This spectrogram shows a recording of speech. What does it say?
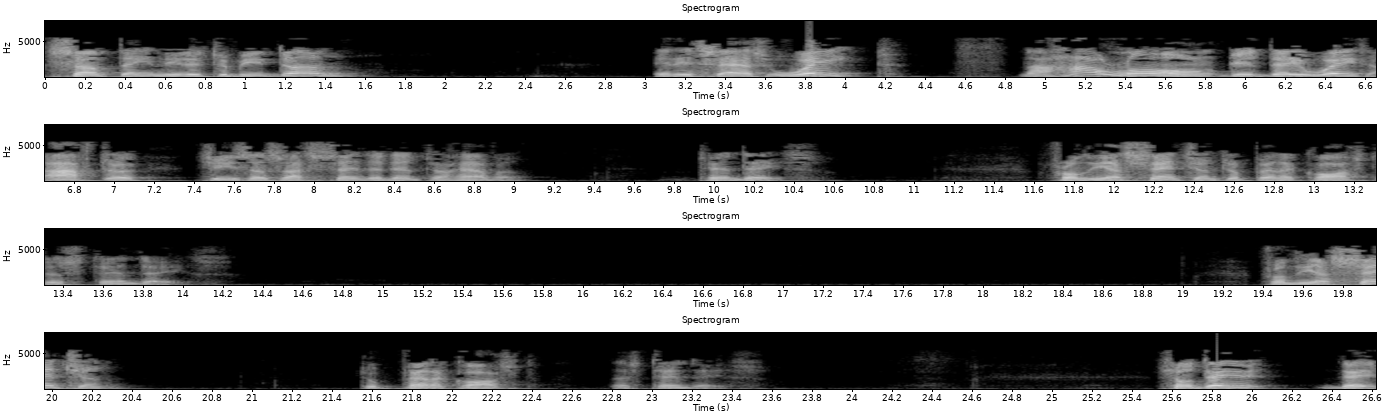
something needed to be done. And he says, wait. Now, how long did they wait after Jesus ascended into heaven? Ten days. From the ascension to Pentecost is ten days. From the ascension to Pentecost, that's ten days. So they, they,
